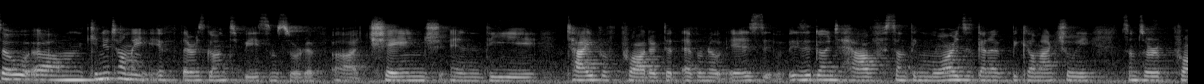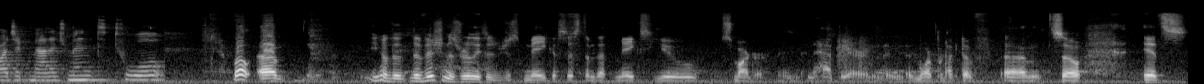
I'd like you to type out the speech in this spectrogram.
So, um, can you tell me if there is going to be some sort of uh, change in the type of product that Evernote is? Is it going to have something more? Is it going to become actually some sort of project management tool? Well, um, you know, the, the vision is really to just make a system that makes you smarter and, and happier and, and, more productive. Um, so, it's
